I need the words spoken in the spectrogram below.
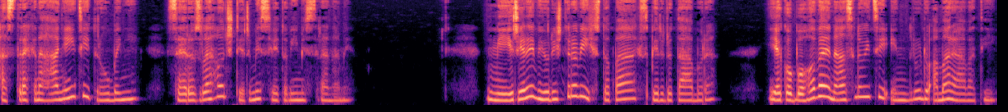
a strach nahánějící troubení se rozlehl čtyřmi světovými stranami. Mířili v judišterových stopách zpět do tábora, jako bohové následující Indru do Amarávatý,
